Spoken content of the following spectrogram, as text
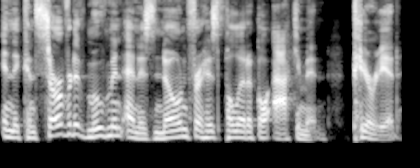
in the conservative movement and is known for his political acumen, period.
